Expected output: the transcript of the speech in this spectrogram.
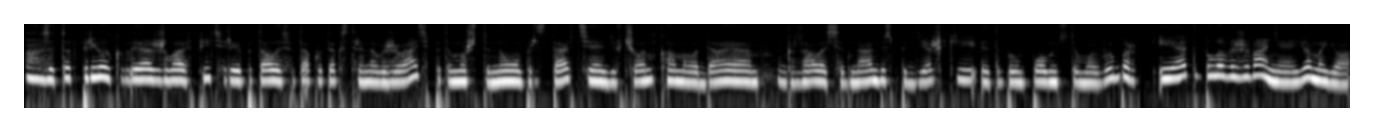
А, за тот период, когда я жила в Питере и пыталась вот так вот экстренно выживать, потому что, ну, представьте, девчонка молодая оказалась одна, без поддержки, это был полностью мой выбор, и это было выживание, ё-моё.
